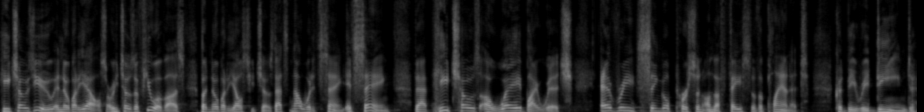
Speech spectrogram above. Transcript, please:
he chose you and nobody else, or he chose a few of us, but nobody else he chose. That's not what it's saying. It's saying that he chose a way by which every single person on the face of the planet could be redeemed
